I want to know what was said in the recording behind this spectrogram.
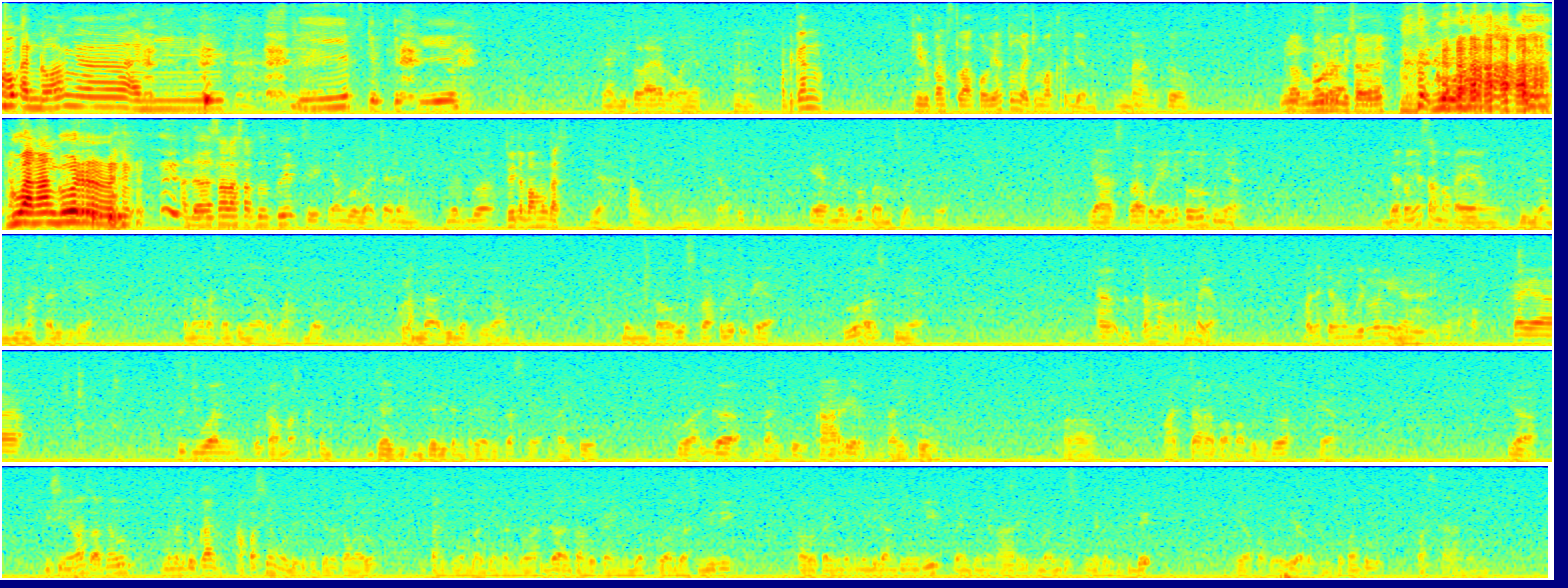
Bukan doangnya anjing. Skip skip skip skip. Ya gitulah ya. Tapi kan kehidupan setelah kuliah tuh nggak cuma kerja men. nah betul. Nih, nganggur ada- misalnya. gua. Gua nganggur. Ada, ada salah satu tweet sih yang gue baca dan menurut gue Twitter pamungkas sama kayak yang dibilang Dimas tadi sih kayak seneng rasanya punya rumah buat Pulang. kembali buat pulang dan kalau lu setelah kuliah tuh kayak lu harus punya eh deketan mah nggak apa kedeketan. ya banyak yang nungguin lu nih Iya. kayak tujuan utama atau jadi dijadikan prioritas kayak entah itu keluarga entah itu karir entah itu eh, pacar atau apa pun itulah kayak ya di sinilah saatnya lu menentukan apa sih yang mau jadi tujuan utama lu entah itu membagiankan keluarga entah lu pengen buat keluarga sendiri entah lu pengen punya pendidikan tinggi pengen punya karir bagus punya gaji gede ya apa pun itu ya lu tentukan tuh pas sekarang ini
